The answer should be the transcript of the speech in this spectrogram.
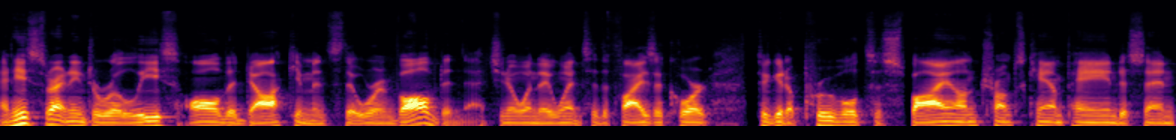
and he's threatening to release all the documents that were involved in that. You know, when they went to the FISA court to get approval to spy on Trump's campaign, to send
